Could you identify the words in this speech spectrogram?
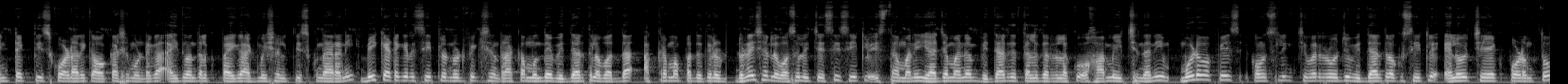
ఇంటెక్ తీసుకోవడానికి అవకాశం ఉండగా ఐదు వందలకు పైగా అడ్మిషన్లు తీసుకున్నారని బి కేటగిరీ సీట్లు నోటిఫికేషన్ రాకముందే విద్యార్థుల వద్ద అక్రమ పద్ధతిలో డొనేషన్లు వసూలు చేసి సీట్లు ఇస్తామని యాజమాన్యం విద్యార్థి తల్లిదండ్రులకు హామీ ఇచ్చిందని మూడవ ఫేజ్ కౌన్సిలింగ్ చివరి రోజు విద్యార్థులకు సీట్లు ఎలో చేయకపోవడంతో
